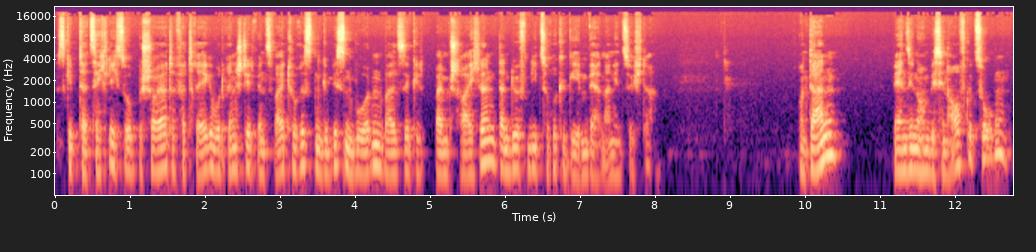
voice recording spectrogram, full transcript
es gibt tatsächlich so bescheuerte Verträge, wo drin steht, wenn zwei Touristen gebissen wurden, weil sie beim Streicheln, dann dürfen die zurückgegeben werden an den Züchter. Und dann werden sie noch ein bisschen aufgezogen.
